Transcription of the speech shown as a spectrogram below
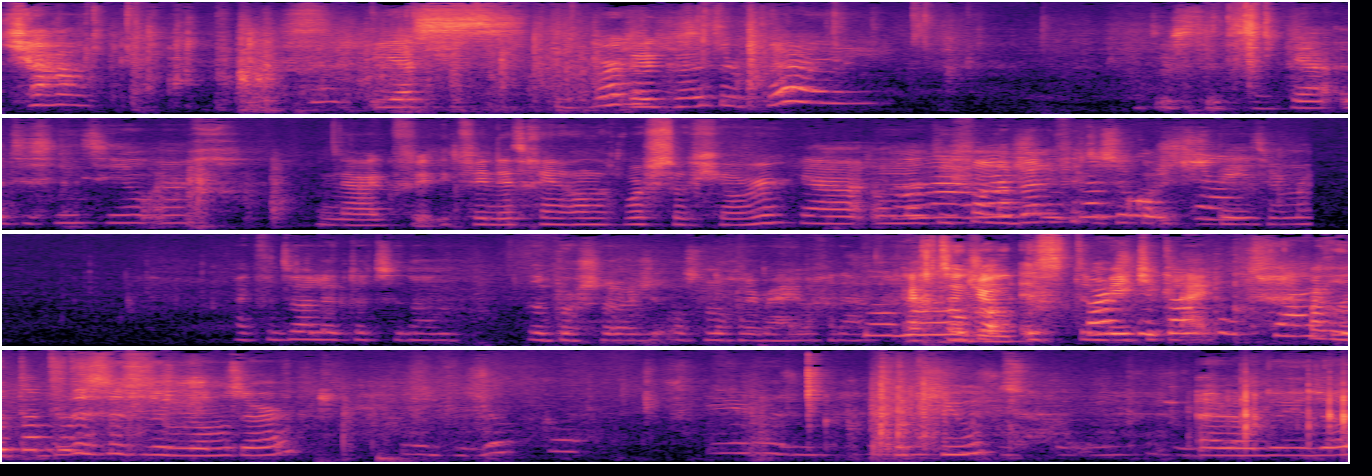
Ja. Yes. Het borsteltje zit erbij. Wat is dit? Ja, het is niet heel erg. Nou, ik vind, ik vind dit geen handig borsteltje hoor. Ja, omdat die van de Benefit is ook al ietsjes beter. Maar... maar ik vind het wel leuk dat ze dan dat borstel er alsnog erbij hebben gedaan. Mama, Echt een Ook al joke. is het een beetje klein. Maar goed, dit is dus de bronzer. even zoeken. Even zoeken. Heel cute. En dan doe je zo.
